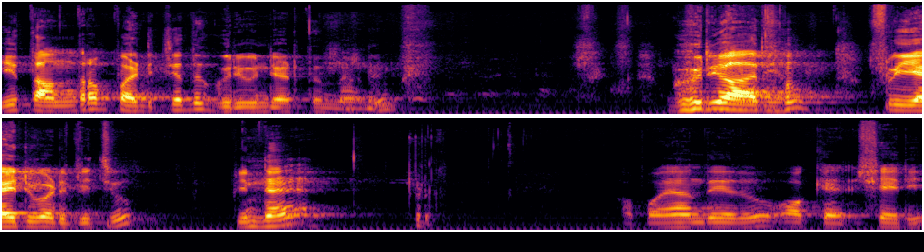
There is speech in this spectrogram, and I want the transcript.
ഈ തന്ത്രം പഠിച്ചത് ഗുരുവിന്റെ അടുത്ത് നിന്നാണ്. ഗുരു ആദ്യം ഫ്രീ ആയിട്ട് പഠിപ്പിച്ചു. പിന്നെ അപ്പോൾ ഞാൻ എന്ത് ചെയ്തു? ഓക്കെ ശരി.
